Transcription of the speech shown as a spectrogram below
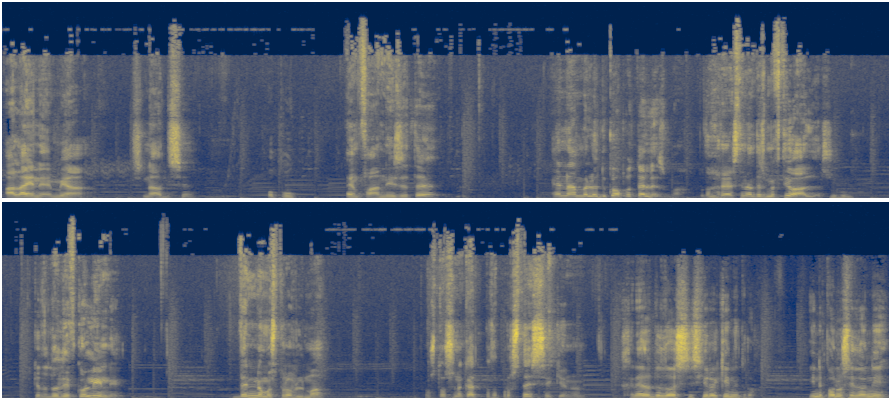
Αλλά είναι μια συνάντηση όπου εμφανίζεται ένα μελλοντικό αποτέλεσμα που θα χρειαστεί να δεσμευτεί ο άλλος και θα το διευκολύνει. Δεν είναι όμως πρόβλημα. Ωστόσο, είναι κάτι που θα προσθέσει σε εκείνον. Χρειάζεται να του δώσεις ισχυρό κίνητρο. Είναι πόνος ειδονή.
